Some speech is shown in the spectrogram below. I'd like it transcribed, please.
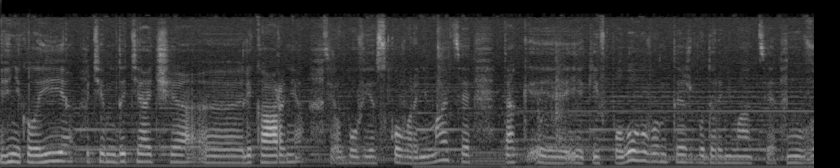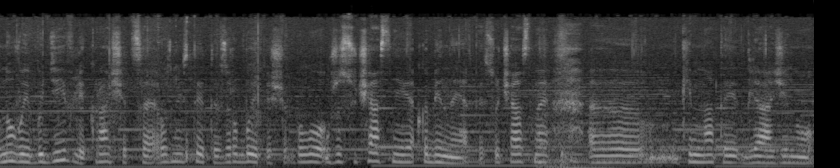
гінекологія, потім дитяча е, лікарня. Це обов'язкова реанімація, так як і в пологовому теж буде реанімація. В новій будівлі краще це розмістити, зробити, щоб було вже сучасні кабінети, сучасні е, кімнати для жінок.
